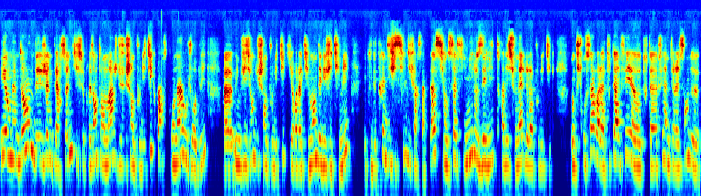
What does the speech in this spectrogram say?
et en même temps des jeunes personnes qui se présentent en marge du champ politique, parce qu'on a aujourd'hui une vision du champ politique qui est relativement délégitimée et qu'il est très difficile d'y faire sa place si on s'assimile aux élites traditionnelles de la politique. Donc je trouve ça voilà, tout, à fait, tout à fait intéressant de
